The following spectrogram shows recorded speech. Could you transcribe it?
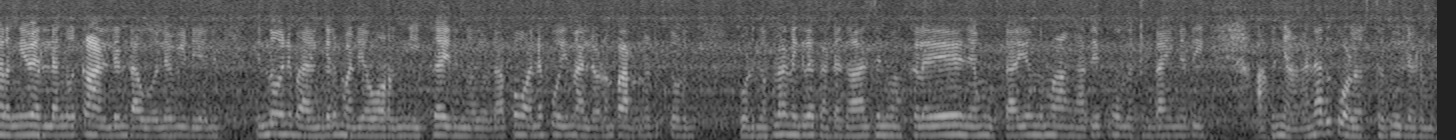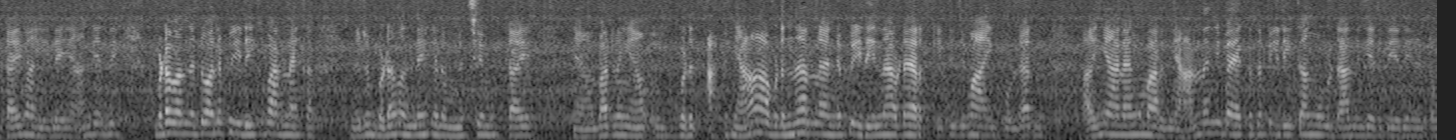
ഇറങ്ങി വരല്ല. നിങ്ങൾ കാണലുണ്ടാവുമല്ലോ വീഡിയോയിൽ. ഇന്ന് ഓന് ഭയങ്കര മടിയാണ് ഉറങ്ങിക്കായിരുന്നു. അതുകൊണ്ട് അപ്പോൾ ഓനെ പോയി നല്ലോണം പറഞ്ഞെടുത്തു തുടങ്ങി കൊടുന്നപ്പോഴാണെങ്കിൽ കണ്ട കാലത്തിന് മക്കളെ ഞാൻ മുട്ടായി ഒന്നും വാങ്ങാതെ പോന്നിട്ടുണ്ടായിരുന്നത് അപ്പം ഞാനത് കൊളർത്തതുമില്ല മുട്ടായി വാങ്ങിയില്ല. ഞാൻ കരുതി ഇവിടെ വന്നിട്ട് ഓനെ പീടിക്ക് പറഞ്ഞേക്കാം. എന്നിട്ട് ഇവിടെ വന്നേക്കാൻ ഉമ്മച്ചിയെ മുട്ടായി. ഞാൻ പറഞ്ഞു ഞാൻ ഇവിടെ അപ്പം ഞാൻ അവിടെ നിന്ന് പറഞ്ഞു എന്നെ പീടിയിൽ നിന്ന് അവിടെ ഇറക്കിയിട്ട് ഇത് പറഞ്ഞു. അത് ഞാനങ്ങ് മറിഞ്ഞ. അന്ന് ഇനി ബാക്കത്തെ പീടിക്ക് അങ്ങ് വിടാമെന്ന് കരുതിയത് കേട്ടോ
